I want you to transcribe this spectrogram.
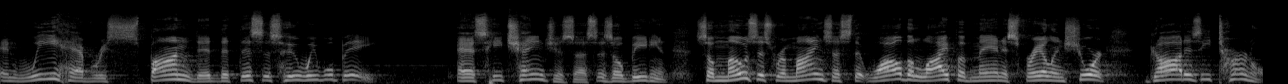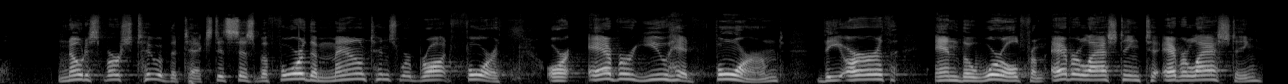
and we have responded that this is who we will be as he changes us as obedient. So Moses reminds us that while the life of man is frail and short, God is eternal. Notice verse 2 of the text. It says, Before the mountains were brought forth, or ever you had formed the earth and the world from everlasting to everlasting,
